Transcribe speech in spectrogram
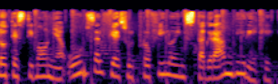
lo testimonia un selfie sul profilo Instagram di Ricky.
